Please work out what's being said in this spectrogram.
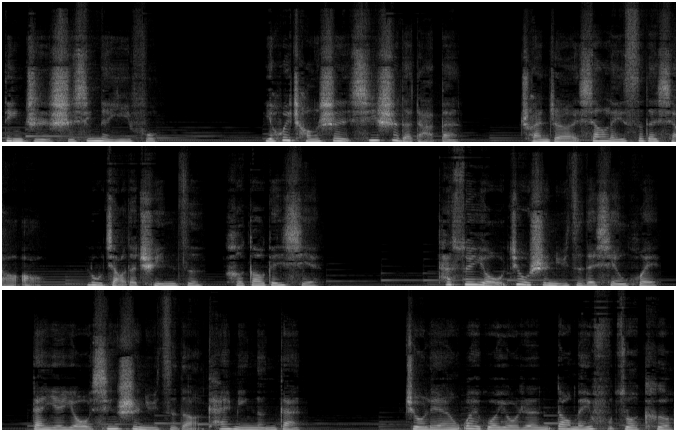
定制实心的衣服。也会尝试西式的打扮，穿着镶蕾丝的小袄、鹿角的裙子和高跟鞋。她虽有旧式女子的贤惠，但也有新式女子的开明能干。就连外国友人到梅府做客，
